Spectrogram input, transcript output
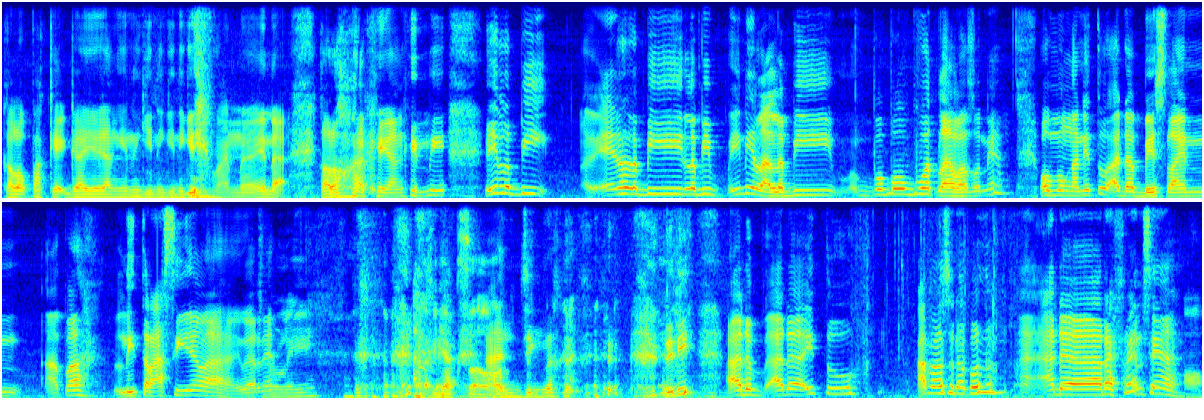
Kalau pakai gaya yang ini, gini, gini, gimana ya enggak? Kalau pakai yang ini, ini lebih eh, lebih lebih inilah lebih bobot lah maksudnya omongan itu ada baseline apa literasinya lah ibaratnya. Anak jaksel. anjing lah jadi ada ada itu apa maksud aku ada referensinya Oh.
